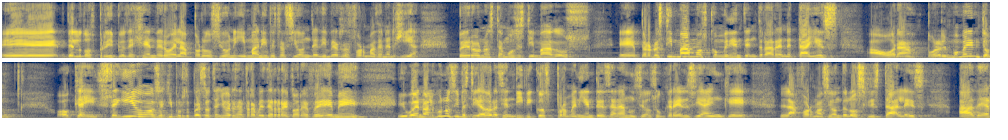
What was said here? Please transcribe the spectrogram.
eh, de los dos principios de género en la producción y manifestación de diversas formas de energía. Pero no estamos estimados, eh, pero no estimamos conveniente entrar en detalles ahora por el momento. Ok, seguimos aquí por supuesto señores a través de Rector FM y bueno, algunos investigadores científicos provenientes han anunciado su creencia en que la formación de los cristales ha de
